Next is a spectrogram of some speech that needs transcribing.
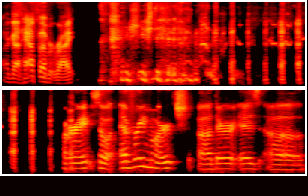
I got half of it right. you did. All right. So every March, uh, there is a,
